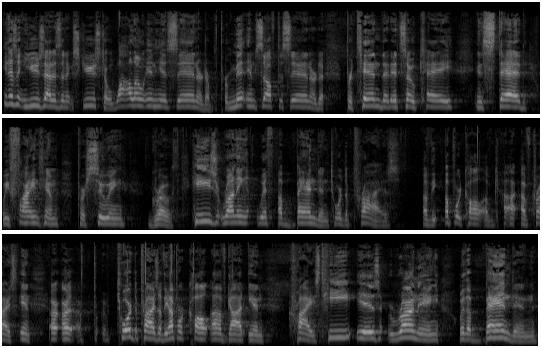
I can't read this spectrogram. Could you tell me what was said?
He doesn't use that as an excuse to wallow in his sin or to permit himself to sin or to pretend that it's okay. Instead, we find him pursuing growth. He's running with abandon toward the prize of the upward call of, God, of Christ in, or, or toward the prize of the upward call of God in Christ. He is running with abandon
